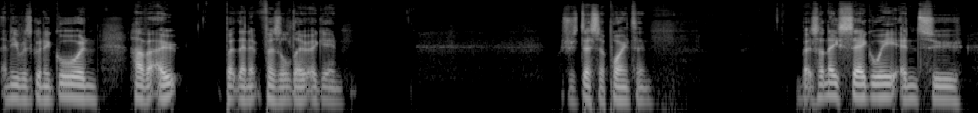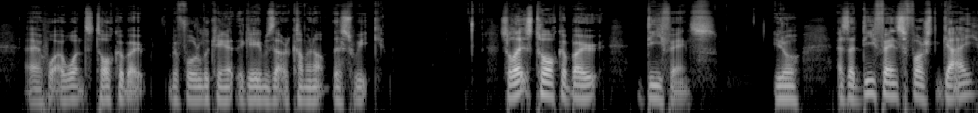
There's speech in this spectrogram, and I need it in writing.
and he was going to go and have it out, but then it fizzled out again, which was disappointing. But it's a nice segue into uh, what I want to talk about before looking at the games that are coming up this week. So let's talk about defense. You know, as a defense first guy,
